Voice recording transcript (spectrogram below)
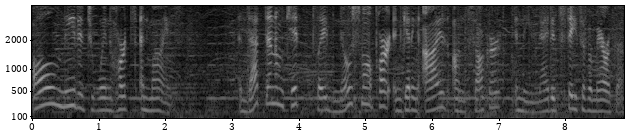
all needed to win hearts and minds. And that denim kit played no small part in getting eyes on soccer in the United States of America.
